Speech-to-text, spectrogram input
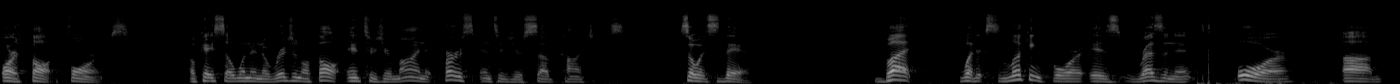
or thought forms. Okay, so when an original thought enters your mind, it first enters your subconscious. So it's there. But what it's looking for is resonance or um,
